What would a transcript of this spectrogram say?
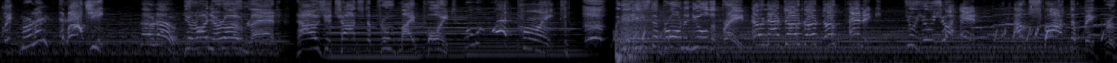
Quick, Merlin, the magic! No, no, you're on your own, lad. Now's your chance to prove my point. Well, what point? He's the brawn and you're the brain. No, no, don't, don't, don't panic. You use your head. Outsmart the big brute.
